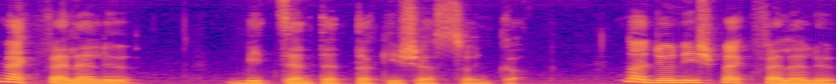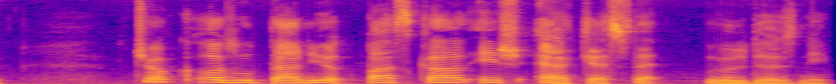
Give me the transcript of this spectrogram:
Megfelelő, biccentett a kisasszonyka. Nagyon is megfelelő. Csak azután jött Pascal, és elkezdte üldözni.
